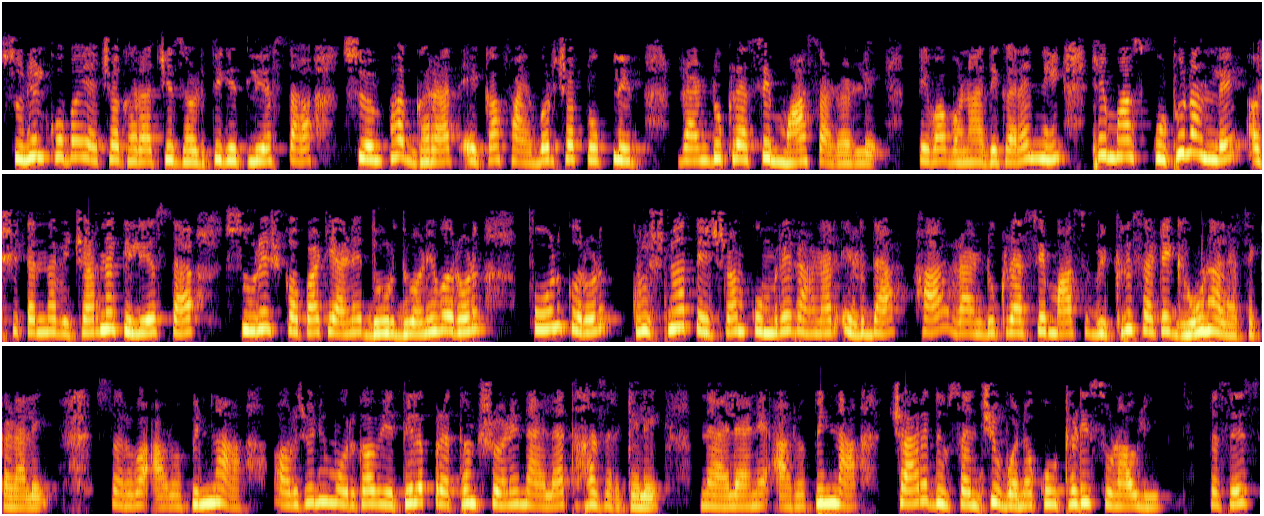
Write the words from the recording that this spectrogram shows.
सुनील खोबा याच्या घराची झडती घेतली असता स्वयंपाकघरात एका फायबरच्या टोपलीत रानडुकराचे मांस आढळले. तेव्हा वन अधिकाऱ्यांनी हे मांस कुठून आणले? अशी त्यांना विचार विचारणा केली असता सुरेश कपाट याने दूरध्वनीवरून फोन करून कृष्णा तेजराम कुंभरे राहणार एडदा हा रानडुकराचे मांस विक्रीसाठी घेऊन आल्याचे कळाले. सर्व आरोपींना अर्जुनी मोरगाव येथील प्रथम श्रेणी न्यायालयात हजर केले. न्यायालयाने आरोपींना चार दिवसांची वनकोठडी सुनावली. तसेच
